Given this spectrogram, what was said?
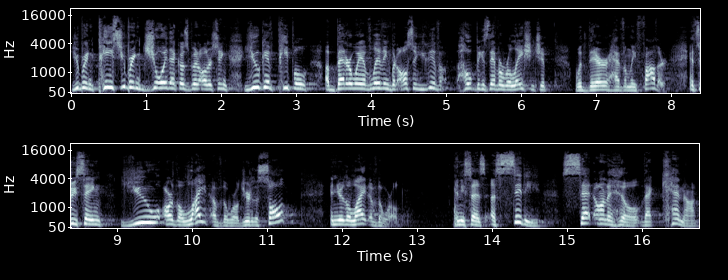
you bring peace, you bring joy that goes beyond understanding. You give people a better way of living, but also you give hope because they have a relationship with their heavenly Father. And so he's saying, You are the light of the world. You're the salt and you're the light of the world. And he says, A city set on a hill that cannot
